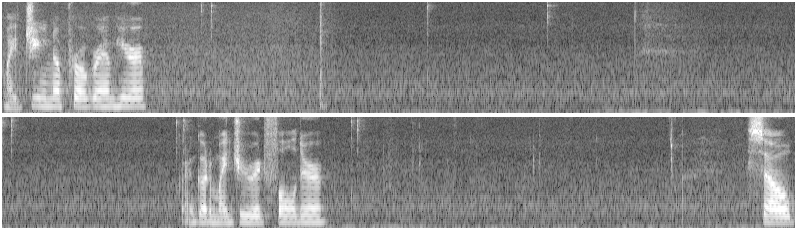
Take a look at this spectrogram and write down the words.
my Gina program here. Go to my Druid folder. So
